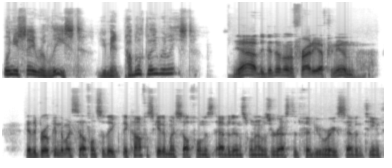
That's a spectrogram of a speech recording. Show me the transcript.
When you say released, you meant publicly released? Yeah, they did it on a Friday afternoon. Yeah, they broke into my cell phone. So they, they confiscated my cell phone as evidence when I was arrested February 17th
